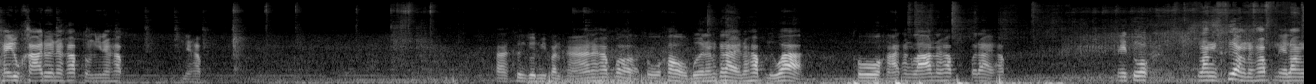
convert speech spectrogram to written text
ให้ลูกค้าด้วยนะครับ ตรงนี้นะครับนี่ครับ ถ้าเครื่องยนต์มีปัญหานะครับ ก็โทรเข้าเบอร์นั้นก็ได้นะครับ หรือว่าโทรหาทางร้านนะครับก็ได้ครับ ในตัวรังเครื่องนะครับ ในรัง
